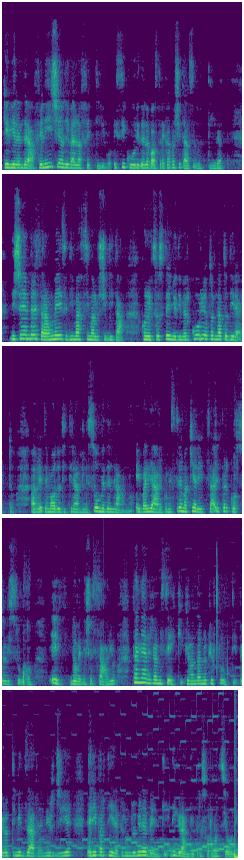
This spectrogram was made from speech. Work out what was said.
che vi renderà felici a livello affettivo e sicuri delle vostre capacità seduttive. Positive. Dicembre sarà un mese di massima lucidità, con il sostegno di Mercurio tornato diretto. Avrete modo di tirare le somme dell'anno e vagliare con estrema chiarezza il percorso vissuto e, dove necessario, tagliare i rami secchi che non danno più frutti per ottimizzare le energie e ripartire per un 2020 di grandi trasformazioni.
